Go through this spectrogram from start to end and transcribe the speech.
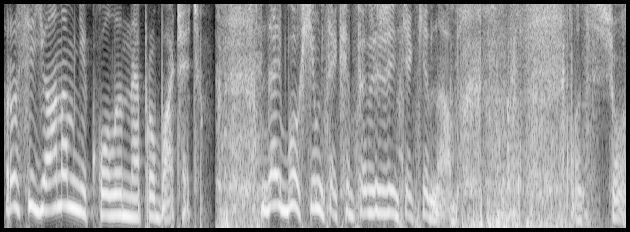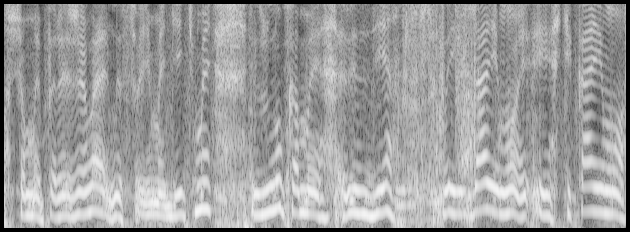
росіянам ніколи не пробачать. Дай Бог їм таке пережити, як і нам. От що, що ми переживаємо із своїми дітьми, з внуками везде виїжджаємо і тікаємо,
